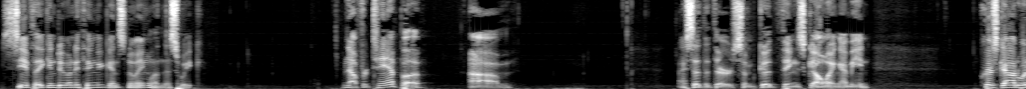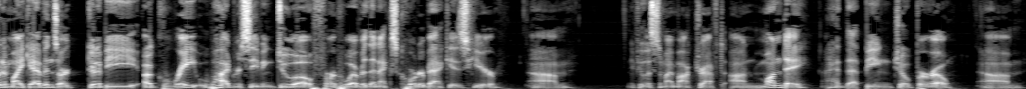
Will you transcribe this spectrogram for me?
see if they can do anything against New England this week. Now for Tampa, um, I said that there are some good things going. I mean, Chris Godwin and Mike Evans are going to be a great wide receiving duo for whoever the next quarterback is here. Um, if you listen to my mock draft on Monday, I had that being Joe Burrow um,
